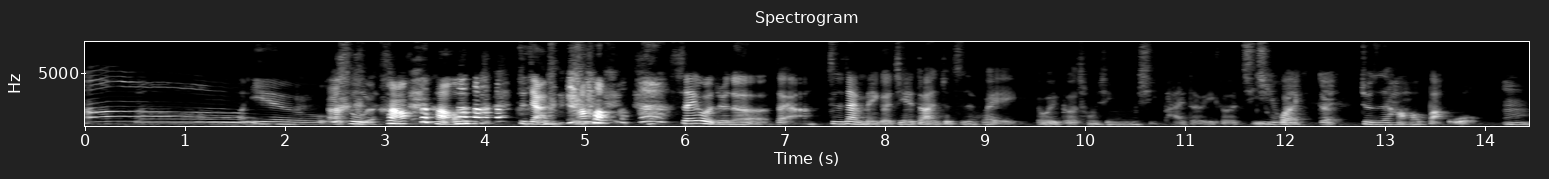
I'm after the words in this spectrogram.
哦，有，啊吐了，好 好，就这样，好，所以我觉得，对啊，就是在每个阶段，就是会有一个重新洗牌的一个机会，对，就是好好把握，嗯，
